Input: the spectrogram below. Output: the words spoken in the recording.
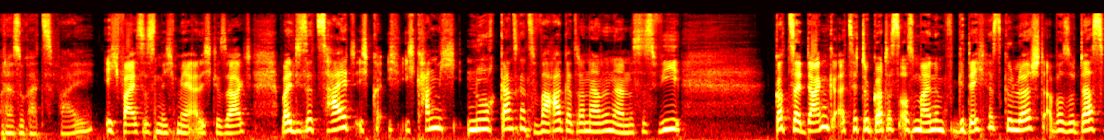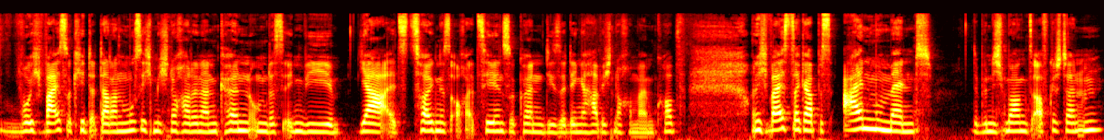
Oder sogar zwei. Ich weiß es nicht mehr, ehrlich gesagt. Weil diese Zeit, ich, ich, ich kann mich nur noch ganz, ganz vage dran erinnern. Es ist wie, Gott sei Dank, als hätte Gott es aus meinem Gedächtnis gelöscht, aber so das, wo ich weiß, okay, daran muss ich mich noch erinnern können, um das irgendwie, ja, als Zeugnis auch erzählen zu können. Diese Dinge habe ich noch in meinem Kopf. Und ich weiß, da gab es einen Moment, da bin ich morgens aufgestanden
